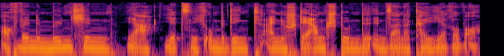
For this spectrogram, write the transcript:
auch wenn in München ja jetzt nicht unbedingt eine Sternstunde in seiner Karriere war.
